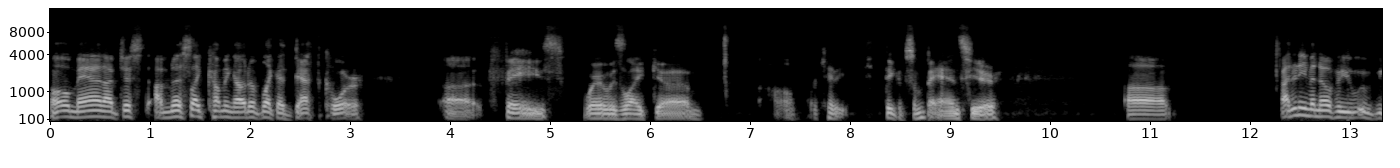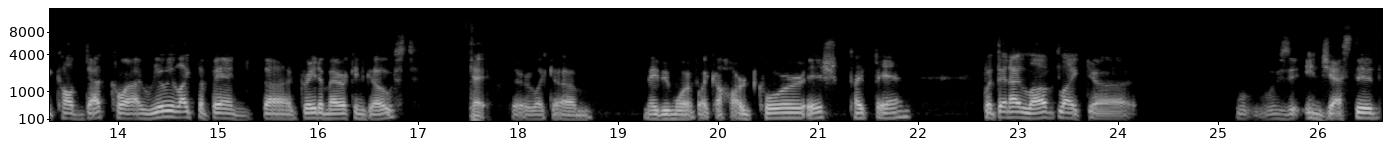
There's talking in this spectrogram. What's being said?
Oh man, I'm just I'm just like coming out of like a deathcore uh phase where it was like um oh I can't think of some bands here. Uh I don't even know if it would be called deathcore. I really like the band the Great American Ghost. Okay. They're like um maybe more of like a hardcore ish type band. But then I loved like uh was it ingested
